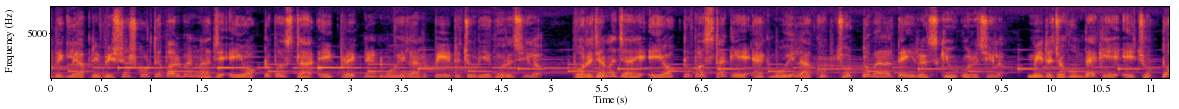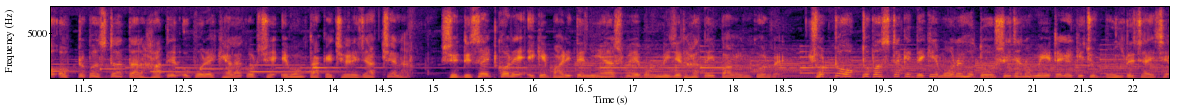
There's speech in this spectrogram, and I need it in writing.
দেখলে আপনি বিশ্বাস করতে পারবেন না যে এই অক্টোপাসটা এই প্রেগনেন্ট মহিলার পেট জড়িয়ে ধরেছিল। পরে জানা যায় এই অক্টোপাসটাকে এক মহিলা খুব ছোট্ট বেলাতেই রেস্কিউ করেছিল। মেয়েটা যখন দেখে এই ছোট্ট অক্টোপাসটা তার হাতের উপরে খেলা করছে এবং তাকে ছেড়ে যাচ্ছে না। সে ডিসাইড করে একে বাড়িতে নিয়ে আসবে এবং নিজের হাতেই পালন করবে। ছোট্ট অক্টোপাসটাকে দেখে মনে হতো সে যেন মেয়েটাকে কিছু বলতে চাইছে।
